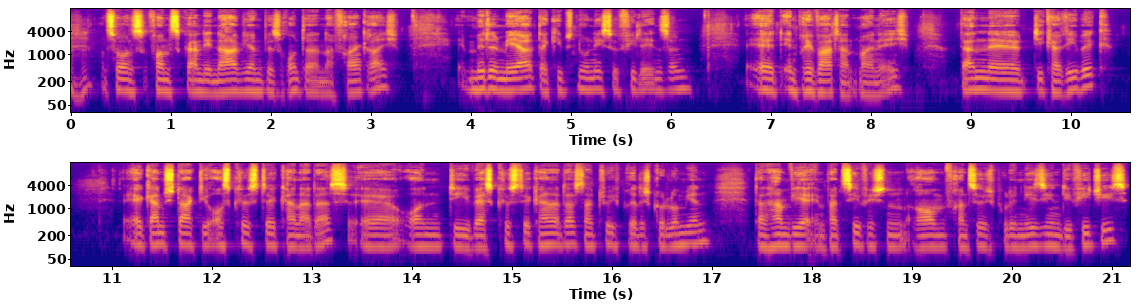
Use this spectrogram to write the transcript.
Mhm. Und zwar von Skandinavien bis runter nach Frankreich. Mittelmeer, da gibt's nur nicht so viele Inseln. Äh, in Privathand meine ich. Dann äh, die Karibik, ganz stark die Ostküste Kanadas äh, und die Westküste Kanadas, natürlich Britisch-Kolumbien. Dann haben wir im pazifischen Raum Französisch-Polynesien die Fidschis,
